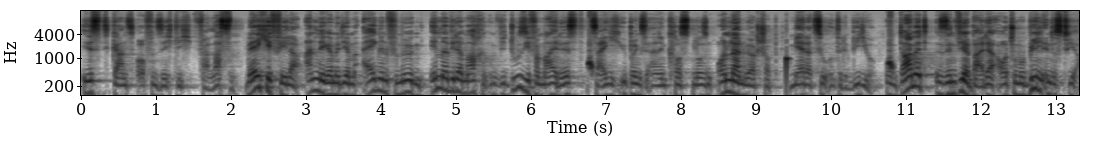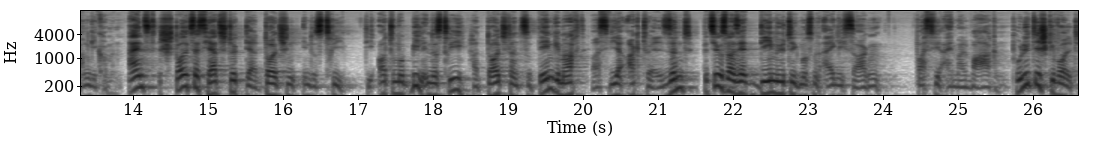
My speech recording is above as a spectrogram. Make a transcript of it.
ist ganz offensichtlich verlassen. Welche Fehler Anleger mit ihrem eigenen Vermögen immer wieder machen und wie du sie vermeidest, zeige ich übrigens in einem kostenlosen Online-Workshop. Mehr dazu unter dem Video. Und damit sind wir bei der Automobilindustrie angekommen. Einst stolzes Herzstück der deutschen Industrie. Die Automobilindustrie hat Deutschland zu dem gemacht, was wir aktuell sind, beziehungsweise demütig muss man eigentlich sagen, was wir einmal waren. Politisch gewollt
